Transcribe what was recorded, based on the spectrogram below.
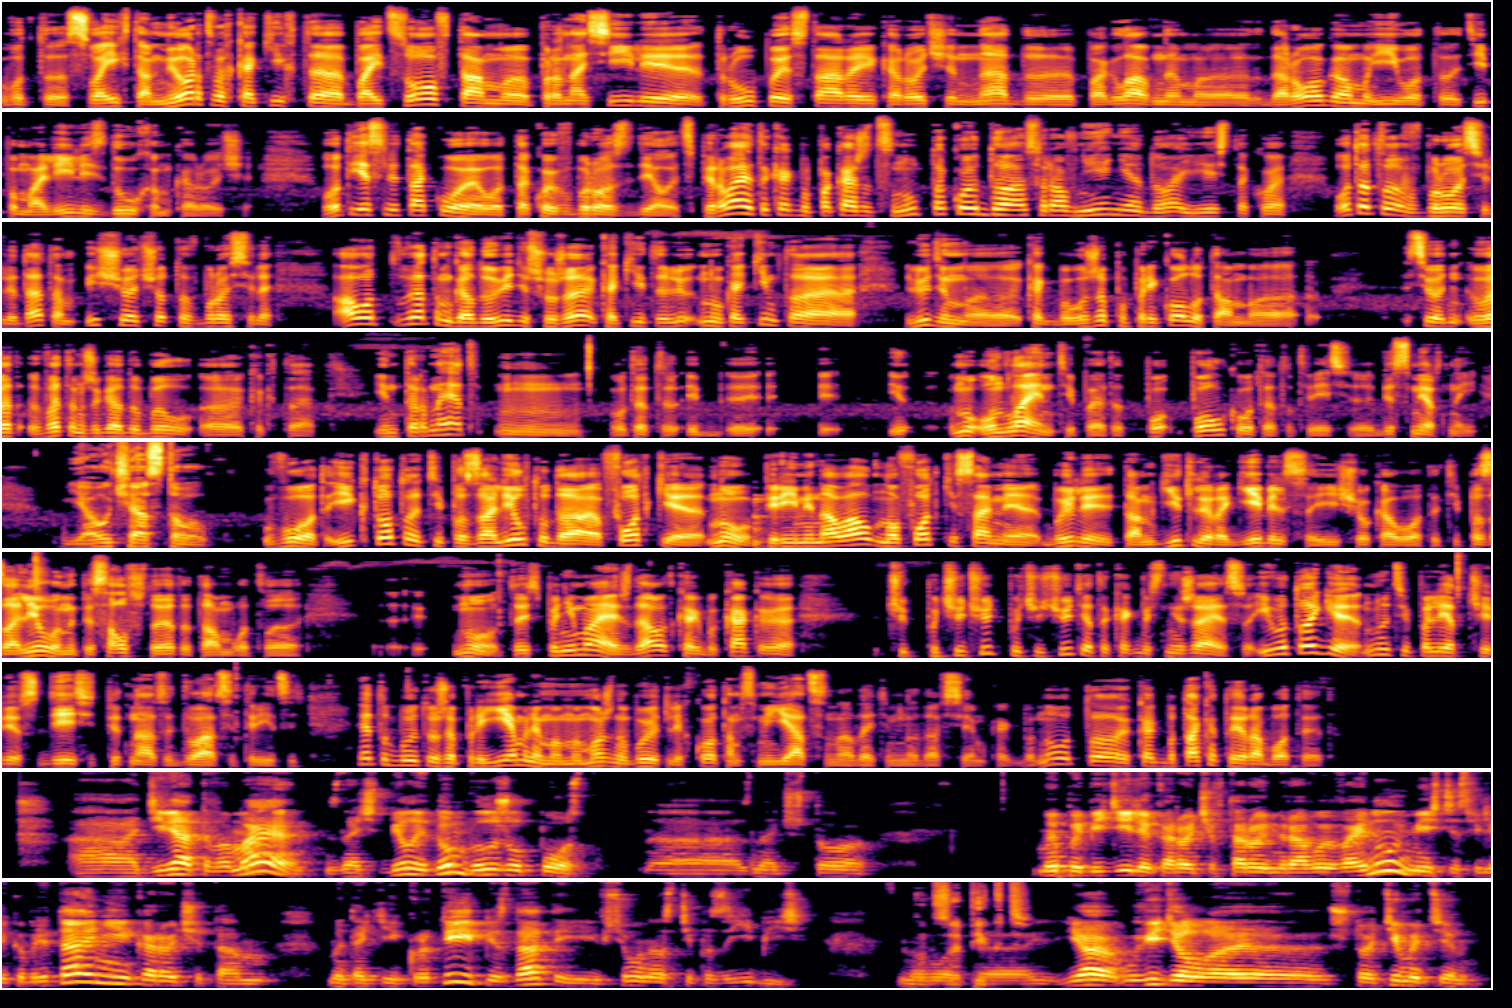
вот э, своих там мертвых каких-то бойцов там э, проносили трупы старые, короче, над э, по главным дорогам и вот типа молились духом, короче. Вот если такое, вот такой вброс сделать, сперва это как бы покажется, ну, такое, да, сравнение, да, есть такое. Вот это вбросили, да, там еще что-то вбросили. А вот в этом году, видишь, уже какие-то, ну, каким-то людям как бы уже по приколу там сегодня, в, в этом же году был э, как-то интернет, м, вот это, э, э, э, ну, онлайн, типа этот по- полк вот этот весь э, бессмертный. Я участвовал. Вот, и кто-то, типа, залил туда фотки, ну, переименовал, но фотки сами были там Гитлера, Геббельса и еще кого-то. Типа, залил и написал, что это там вот... э, э, Ну, то есть, понимаешь, да, вот как бы как... По чуть-чуть, по чуть-чуть это как бы снижается. И в итоге, ну, типа, лет через 10, 15, 20, 30, это будет уже приемлемым, и можно будет легко там смеяться над этим, надо всем, как бы. Ну, вот как бы так это и работает. А 9 мая, значит, Белый дом выложил пост, а, значит, что мы победили, короче, Вторую мировую войну вместе с Великобританией, короче, там мы такие крутые, пиздатые, и все у нас типа заебись. Ну Надо запикать. э, Я увидел, э, что Тимати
